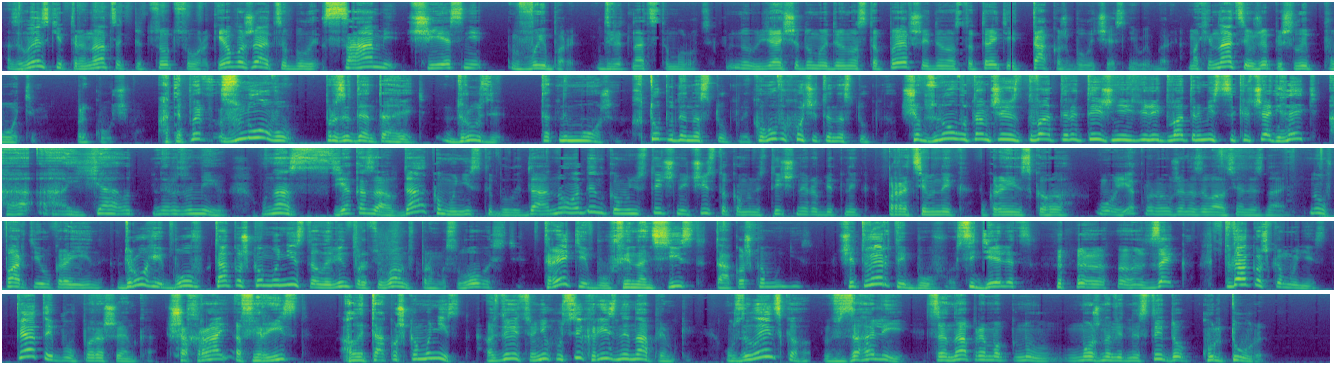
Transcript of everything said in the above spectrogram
А Зеленський 13 540. Я вважаю, це були самі чесні вибори в 2019 році. Ну, я ще думаю, 91-й, 93 також були чесні вибори. Махінації вже пішли потім при Кучмі. А тепер знову президента геть. Друзі, так не можна. Хто буде наступний? Кого ви хочете наступного? Щоб знову там через 2-3 тижні чи 2-3 місяці кричать геть? А, а я от не розумію. У нас, я казав, да, комуністи були, да, ну один комуністичний, чисто комуністичний робітник, працівник українського. Ой, як воно вже називалося, я не знаю. Ну, в партії України. Другий був також комуніст, але він працював в промисловості. Третій був фінансіст, також комуніст. Четвертий був сиділець, зек, також комуніст. П'ятий був Порошенко, шахрай, аферіст, але також комуніст. Ось дивіться, у них усіх різні напрямки. У Зеленського взагалі це напрямок ну, можна віднести до культури,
